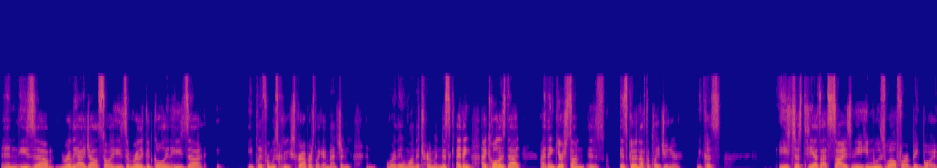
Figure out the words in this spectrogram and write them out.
and he's um, really agile. So he's a really good goalie, and he's uh, he played for Moose Cree Scrappers, like I mentioned, and where they won the tournament. This I think I told his dad, I think your son is is good enough to play junior because he's just he has that size and he, he moves well for a big boy.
